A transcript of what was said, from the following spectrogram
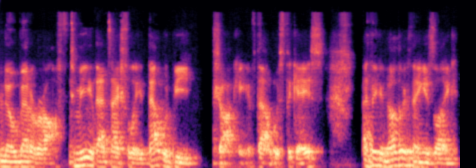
no better off. To me, that's actually, that would be shocking if that was the case. I think another thing is like,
